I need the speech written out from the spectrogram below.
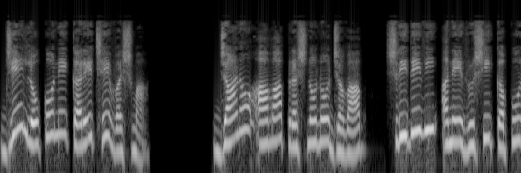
જે લોકોને કરે છે વશમાં? જાણો આવા પ્રશ્નોનો જવાબ. શ્રીદેવી અને ઋષિ કપૂર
